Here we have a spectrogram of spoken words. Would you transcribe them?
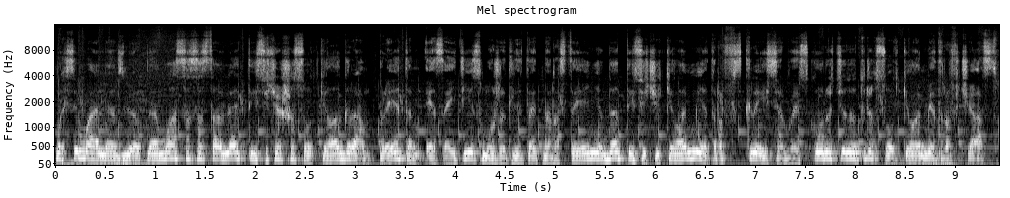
Максимальная взлетная масса составляет 1600 кг, при этом SIT сможет летать на расстояние до 1000 км с крейсерной скоростью до 300 км в час.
